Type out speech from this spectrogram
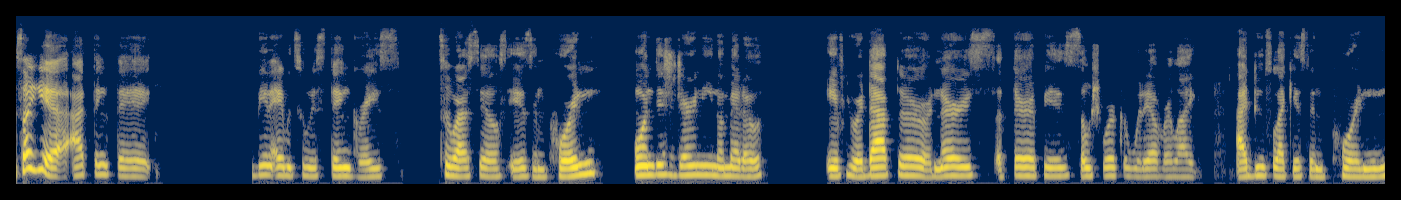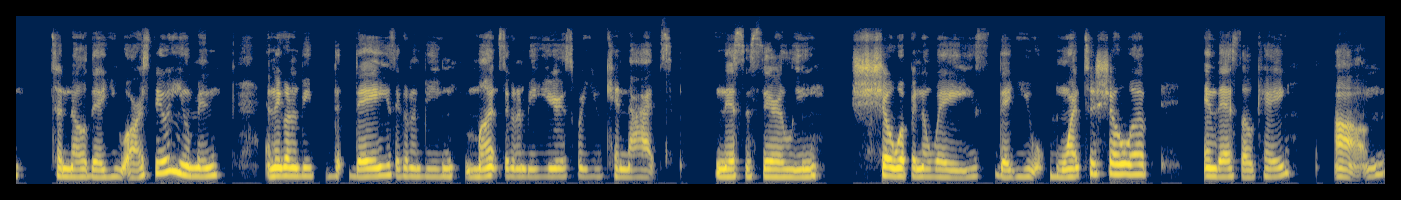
so yeah, I think that being able to extend grace to ourselves is important on this journey, no matter if you're a doctor or a nurse, a therapist, social worker, whatever. Like, I do feel like it's important to know that you are still human and they're going to be days, they're going to be months, they're going to be years where you cannot necessarily show up in the ways that you want to show up, and that's okay. Um,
